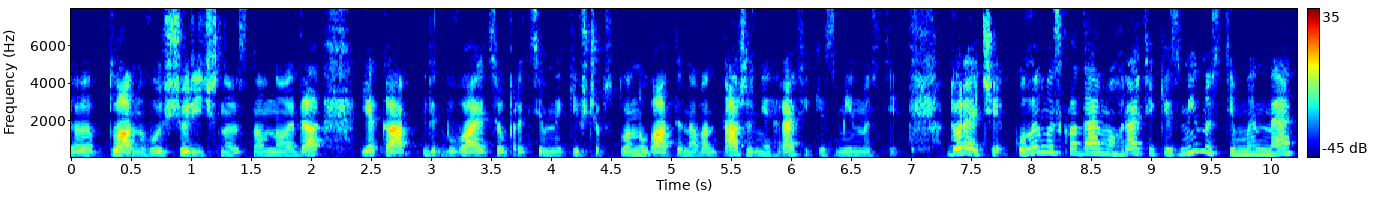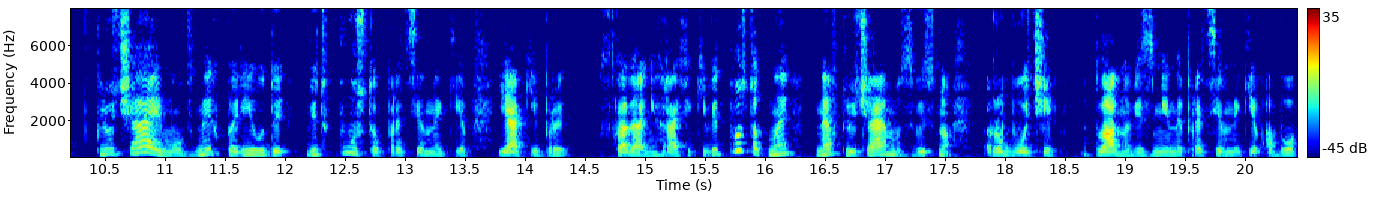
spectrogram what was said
Е, Планової щорічної основної, да, яка відбувається у працівників, щоб спланувати навантаження, графіки змінності. До речі, коли ми складаємо графіки змінності, ми не включаємо в них періоди відпусток працівників, як і при складанні графіків відпусток, ми не включаємо, звісно, робочі планові зміни працівників або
